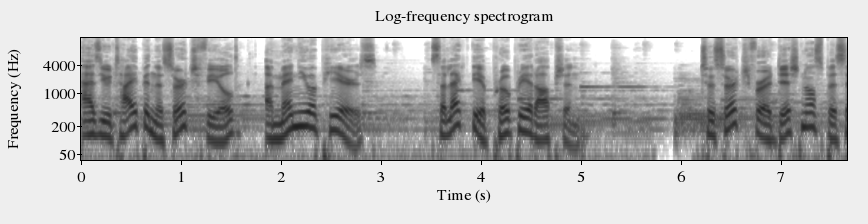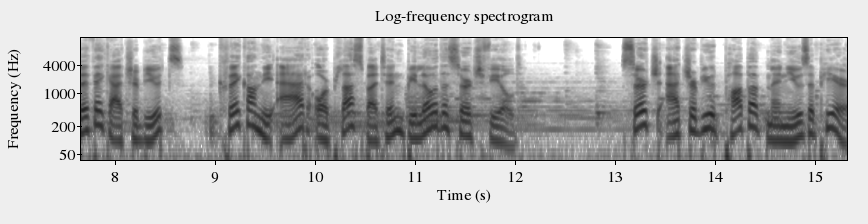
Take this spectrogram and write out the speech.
As you type in the search field, a menu appears. Select the appropriate option. To search for additional specific attributes, click on the Add or Plus button below the search field. Search attribute pop-up menus appear.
